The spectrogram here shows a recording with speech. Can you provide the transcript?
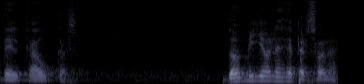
del Cáucaso. Dos millones de personas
